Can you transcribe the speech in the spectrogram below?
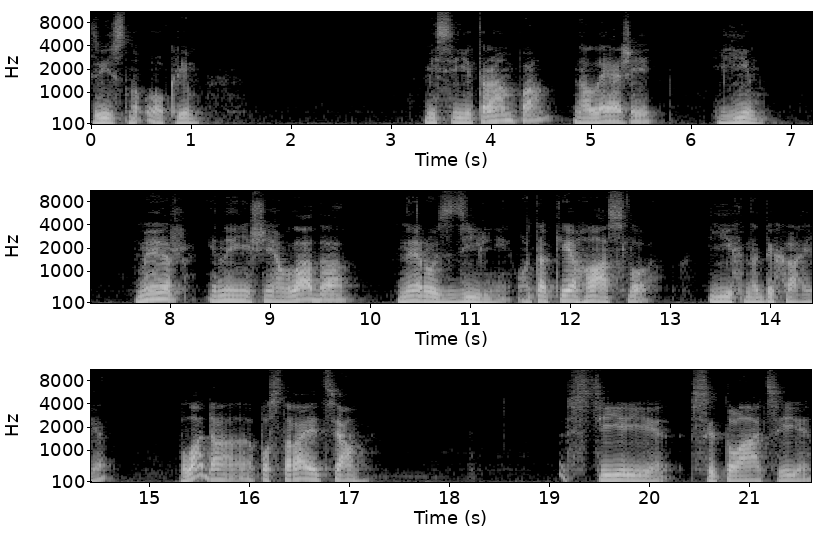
звісно, окрім місії Трампа, належить їм. Мир і нинішня влада нероздільні. Отаке гасло їх надихає. Влада постарається з цієї ситуації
